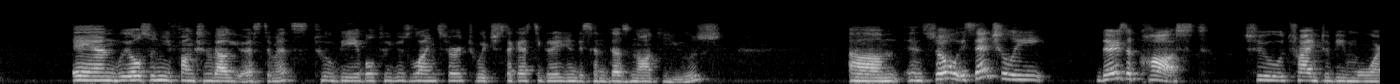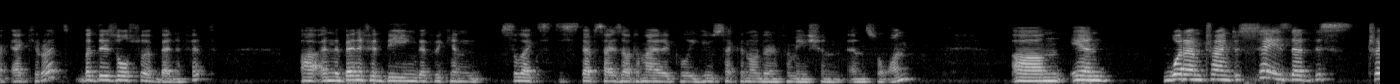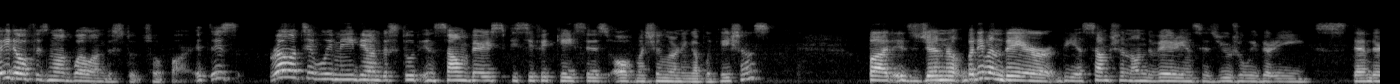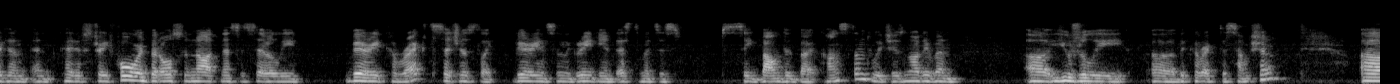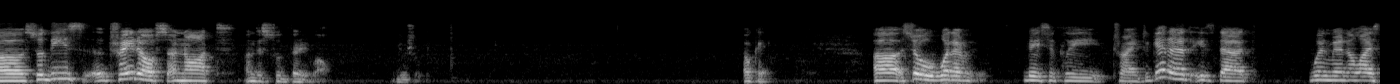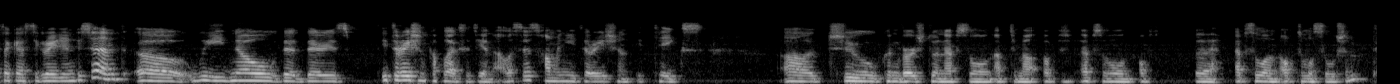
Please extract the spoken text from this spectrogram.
and we also need function value estimates to be able to use line search, which stochastic gradient descent does not use. Um, and so essentially, there is a cost to trying to be more accurate, but there's also a benefit. Uh, and the benefit being that we can select step size automatically, use second order information, and so on. Um, and what I'm trying to say is that this trade-off is not well understood so far. It is relatively maybe understood in some very specific cases of machine learning applications, but it's general. But even there, the assumption on the variance is usually very standard and, and kind of straightforward, but also not necessarily very correct, such as like variance in the gradient estimates is say bounded by a constant, which is not even uh, usually uh, the correct assumption. Uh, so these uh, trade-offs are not understood very well, usually. Okay. Uh, so what I'm basically trying to get at is that when we analyze stochastic gradient descent, uh, we know that there is iteration complexity analysis, how many iterations it takes uh, to converge to an epsilon optimal epsilon uh, epsilon optimal solution.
